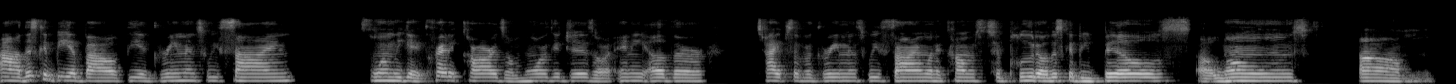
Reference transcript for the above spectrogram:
Uh, this could be about the agreements we sign when we get credit cards or mortgages or any other types of agreements we sign when it comes to Pluto. This could be bills, uh, loans, um,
